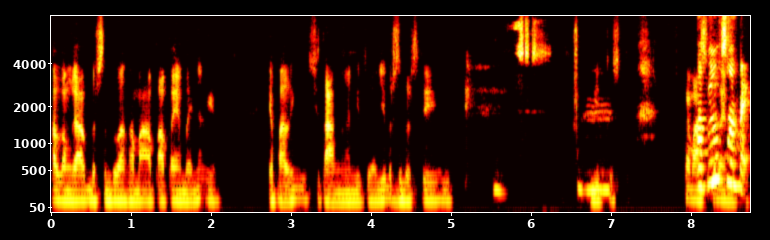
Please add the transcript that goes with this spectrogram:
kalau nggak bersentuhan sama apa-apa yang banyak ya ya paling cuci tangan gitu aja bersih bersih gitu. Hmm. gitu tapi lu sampai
